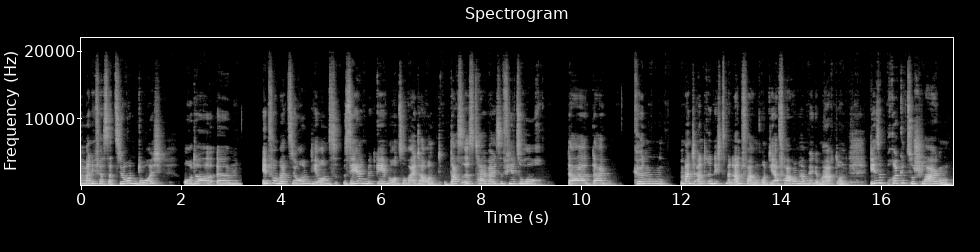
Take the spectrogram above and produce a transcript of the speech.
Manifestationen durch oder ähm, Informationen, die uns Seelen mitgeben und so weiter. Und das ist teilweise viel zu hoch. Da, da können manch andere nichts mit anfangen. Und die Erfahrung haben wir gemacht. Und diese Brücke zu schlagen,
